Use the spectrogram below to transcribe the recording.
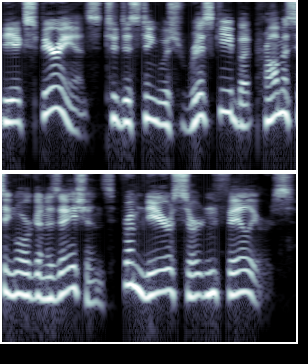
the experience to distinguish risky but promising organizations from near certain failures,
